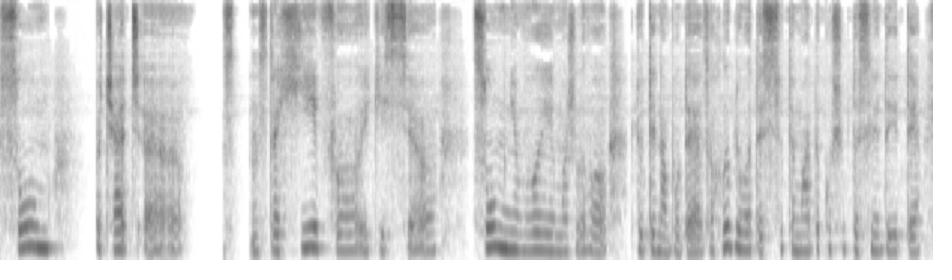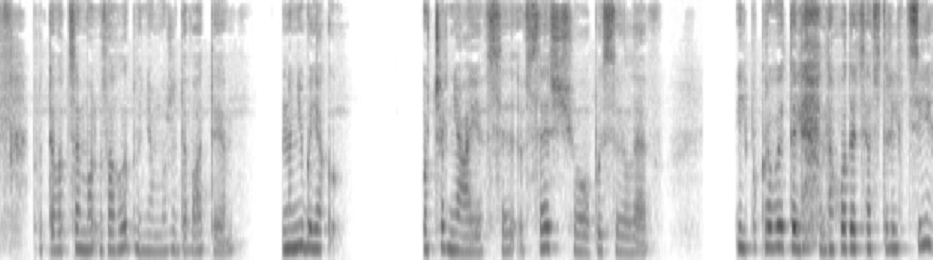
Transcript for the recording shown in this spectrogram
сум, печать е, страхів, е, якісь е, сумніви, можливо, людина буде заглиблюватись цю тематику, щоб дослідити. Проте це заглиблення може давати, ну ніби як очерняє все, все, що описує Лев. І покровитель знаходиться в стрільці,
